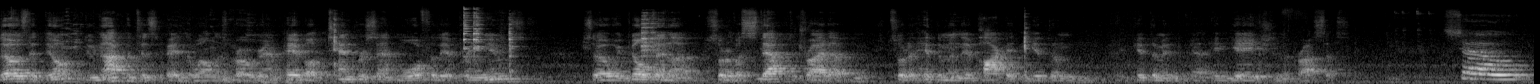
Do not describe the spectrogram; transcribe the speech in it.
Those that don't, do not participate in the wellness program pay about 10% more for their premiums. So we built in a sort of a step to try to sort of hit them in their pocket and get them, get them in, uh, engaged in the process. So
